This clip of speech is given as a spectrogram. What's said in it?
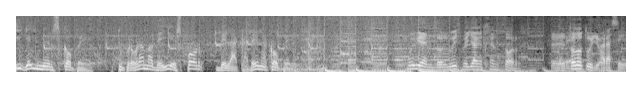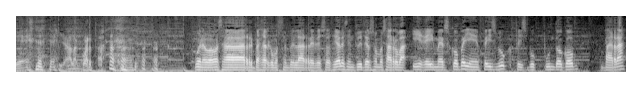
eGamers Cope, tu programa de eSport de la cadena Cope. Muy bien, don Luis Millán Genzor. Eh, todo tuyo. Ahora sí, ¿eh? Ya, la cuarta. Bueno, vamos a repasar como siempre las redes sociales. En Twitter somos arroba eGamerscope y en Facebook, facebook.com barra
